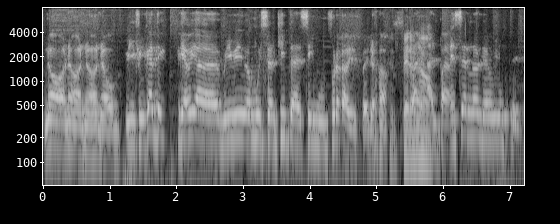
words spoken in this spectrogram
No, no, no, no. Y fíjate que había vivido muy cerquita de Sigmund Freud, pero, al, parecer no le hubiese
